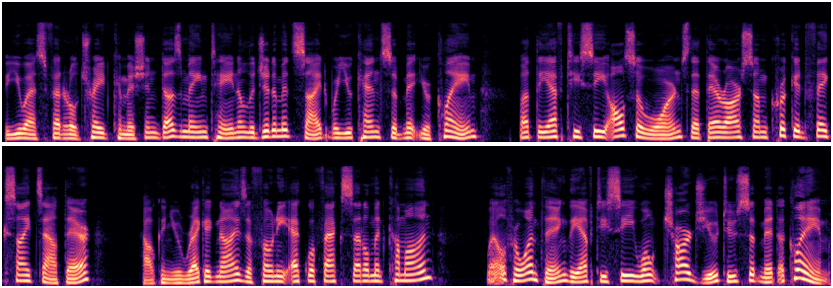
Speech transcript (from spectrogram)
The U.S. Federal Trade Commission does maintain a legitimate site where you can submit your claim, but the FTC also warns that there are some crooked fake sites out there. How can you recognize a phony Equifax settlement come on? Well, for one thing, the FTC won't charge you to submit a claim.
